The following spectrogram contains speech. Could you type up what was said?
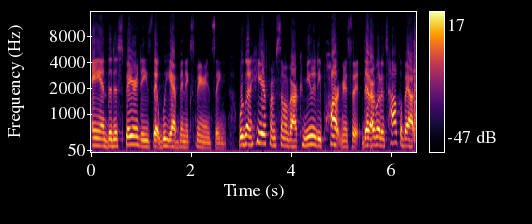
and the disparities that we have been experiencing. We're going to hear from some of our community partners that, that, are going to talk about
